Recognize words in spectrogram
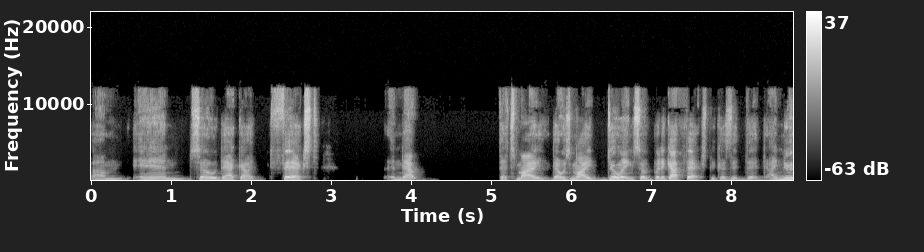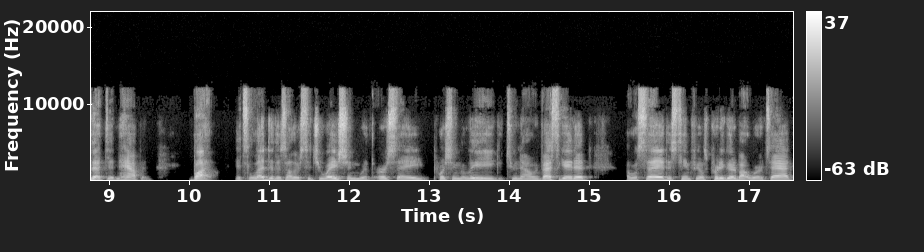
um, and so that got fixed, and that that's my that was my doing. So, but it got fixed because it, that I knew that didn't happen. But it's led to this other situation with Irsay pushing the league to now investigate it. I will say this team feels pretty good about where it's at.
